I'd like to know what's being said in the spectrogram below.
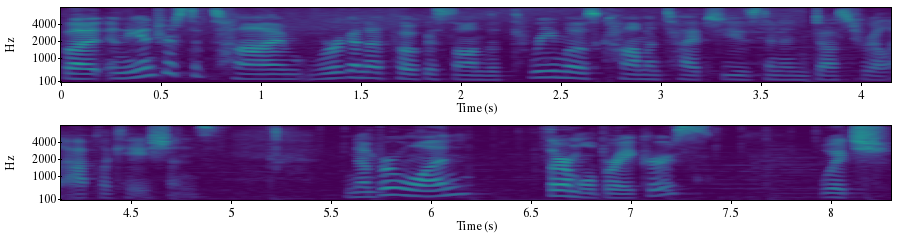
but in the interest of time, we're going to focus on the three most common types used in industrial applications. Number one, thermal breakers, which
